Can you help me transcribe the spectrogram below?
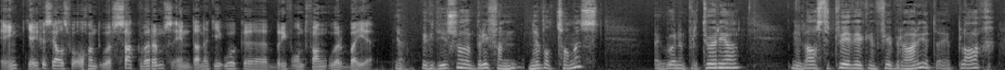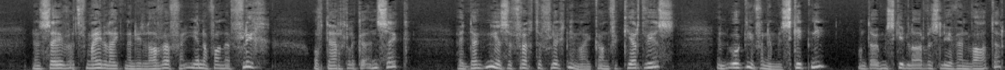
Henk, jy gesels vanoggend oor sakwurms en dan het jy ook 'n brief ontvang oor bye. Ja, ek het hier so 'n brief van Neville Thomas. Ek woon in Pretoria. In die laaste 2 weke in Februarie het hy 'n plaag nou sê wat vir my lyk na die larwe van een of ander vlieg of dergelike insek. Hy dink nie is 'n vrugtevlieg nie, maar hy kan verkeerd wees en ook nie van 'n muskiet nie, want ou muskietlarwes lewe in water.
